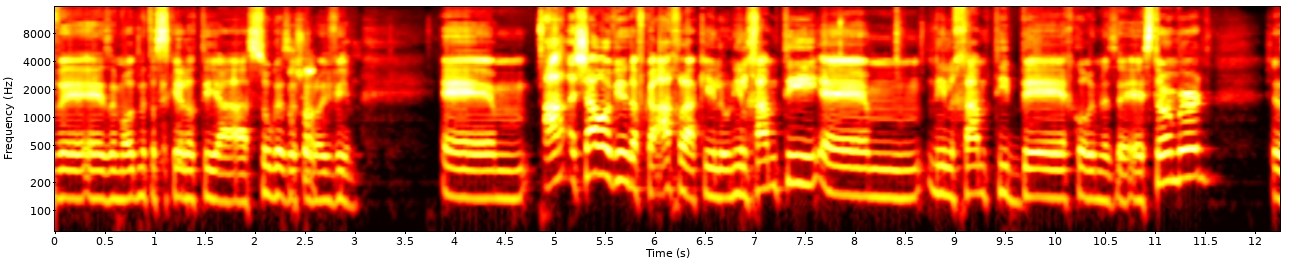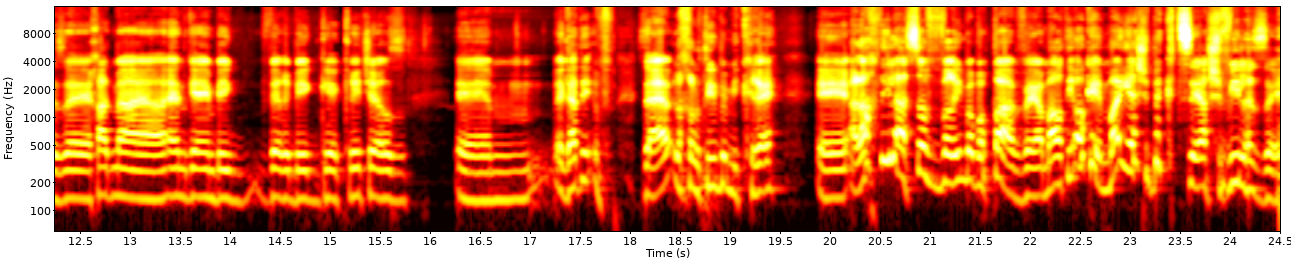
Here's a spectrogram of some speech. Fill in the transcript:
וזה מאוד מתסכל אותי הסוג הזה של אויבים. שאר האויבים דווקא אחלה כאילו נלחמתי נלחמתי ב... איך קוראים לזה Stormbird שזה אחד מה end game big big creatures. Um, הגעתי, זה היה לחלוטין במקרה. Uh, הלכתי לאסוף דברים במפה ואמרתי אוקיי מה יש בקצה השביל הזה.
